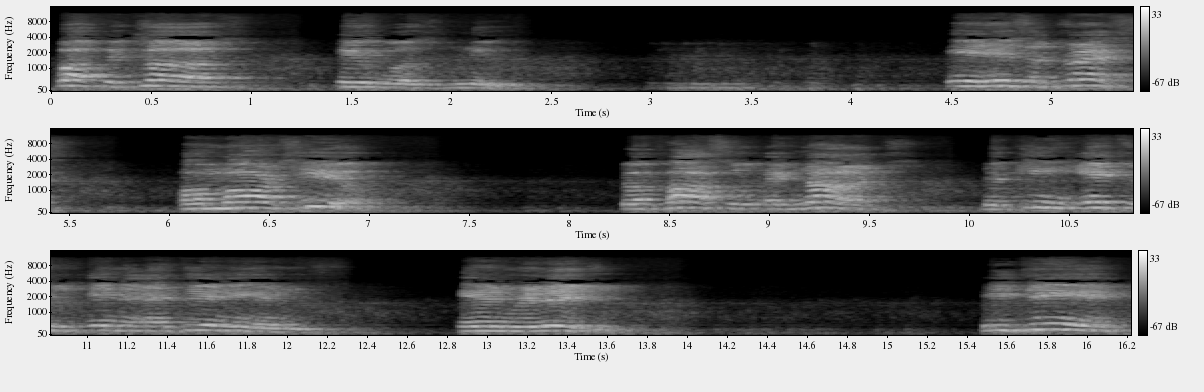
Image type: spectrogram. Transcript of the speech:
but because it was new. In his address on Mars Hill, the apostle acknowledged the keen interest in the Athenians in religion. He then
